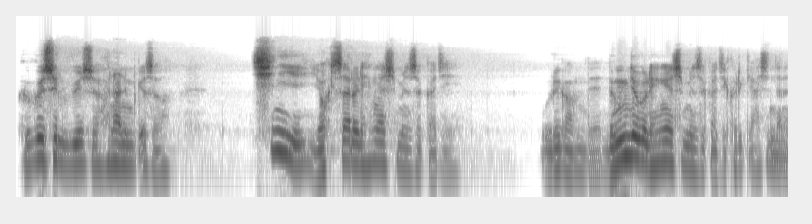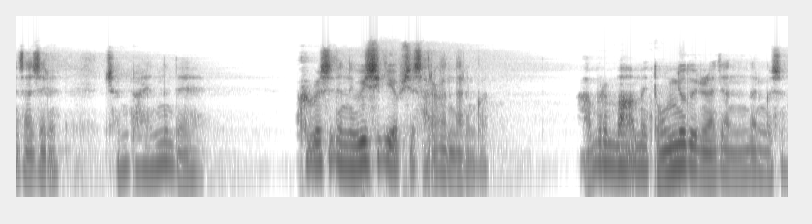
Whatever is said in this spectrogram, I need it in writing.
그것을 위해서 하나님께서 친히 역사를 행하시면서까지 우리 가운데 능력을 행하시면서까지 그렇게 하신다는 사실을 전파했는데 그것에 대한 의식이 없이 살아간다는 것 아무런 마음의 동료도 일어나지 않는다는 것은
